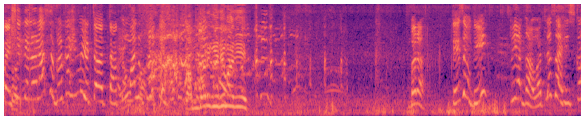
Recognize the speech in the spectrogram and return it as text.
पैसे दिले ना सगळं काही मिळतं आता. तुम्हाला पैसा शंभर गेली माझी. बरं ते जाऊ दे. तू या गावातलाच आहेस का?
